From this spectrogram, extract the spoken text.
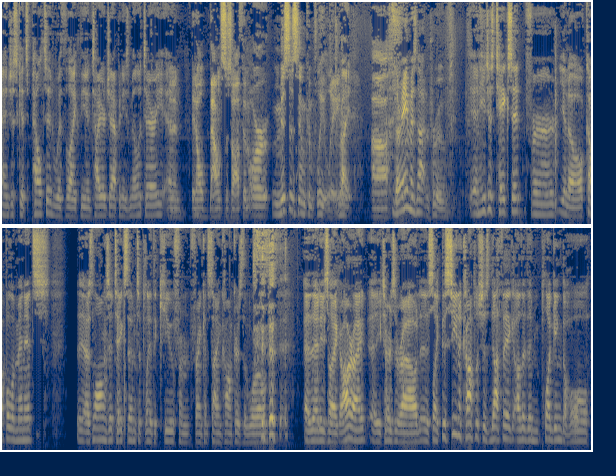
and just gets pelted with like the entire Japanese military and, and it all bounces off him or misses him completely. right. Uh, Their aim is not improved, and he just takes it for you know a couple of minutes, as long as it takes them to play the cue from Frankenstein conquers the world. And then he's like, "All right." And he turns around. And it's like this scene accomplishes nothing other than plugging the hole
